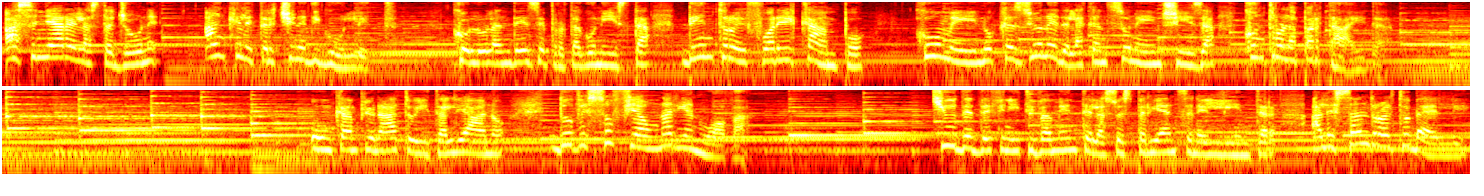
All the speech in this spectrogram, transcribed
A segnare la stagione anche le treccine di Gullit, con l'olandese protagonista dentro e fuori il campo, come in occasione della canzone incisa contro l'apartheid. Un campionato italiano dove soffia un'aria nuova. Chiude definitivamente la sua esperienza nell'Inter Alessandro Altobelli.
